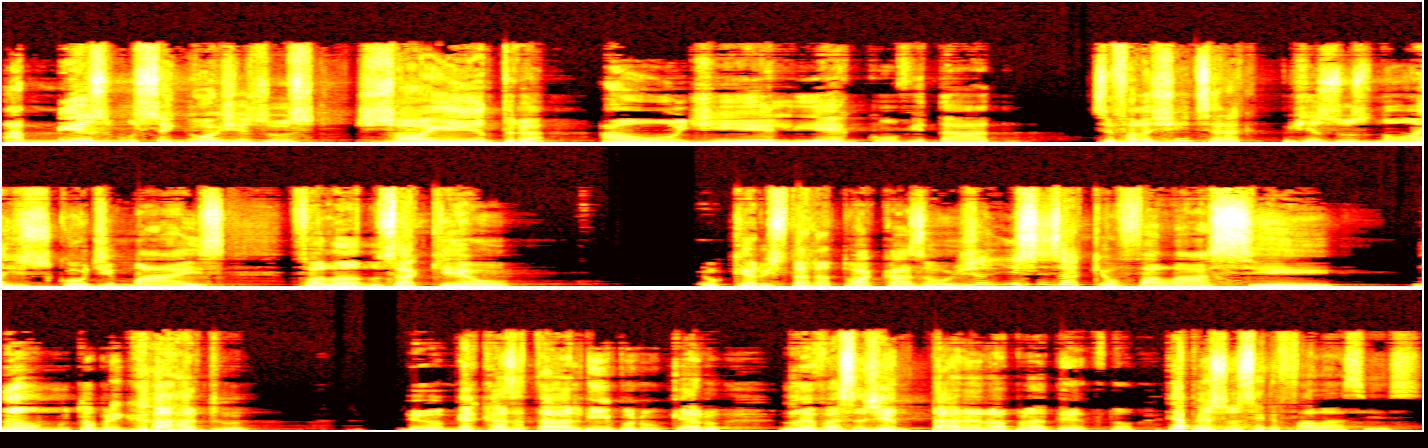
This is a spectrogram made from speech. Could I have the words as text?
a mesmo Senhor Jesus só entra aonde ele é convidado. Você fala, gente, será que Jesus não arriscou demais falando, Zaqueu, eu quero estar na tua casa hoje? E se Zaqueu falasse, não, muito obrigado, eu, minha casa está limpa, eu não quero levar essa gentalha lá para dentro, não. E a pessoa se ele falasse isso?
